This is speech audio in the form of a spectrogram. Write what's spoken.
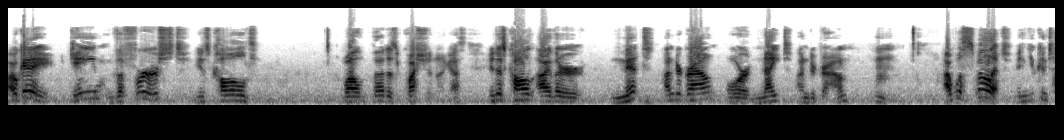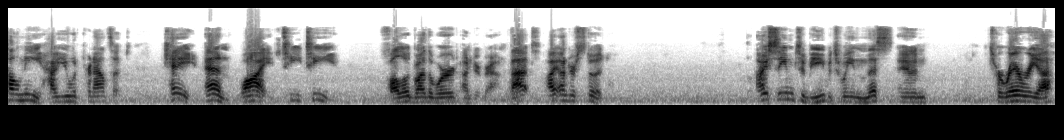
Okay, game the first is called well, that is a question, I guess. It is called either Knit Underground or Night Underground. Hmm. I will spell it, and you can tell me how you would pronounce it. K N Y T T, followed by the word underground. That I understood. I seem to be between this and Terraria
